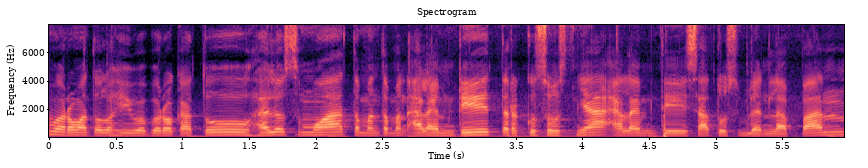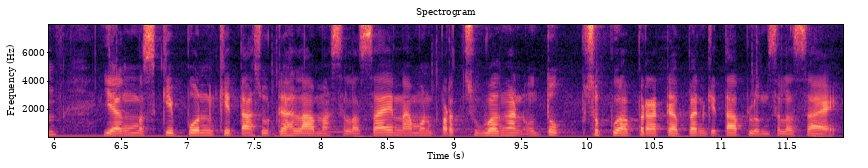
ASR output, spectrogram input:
warahmatullahi wabarakatuh. Halo semua teman-teman LMD terkhususnya LMD 198 yang meskipun kita sudah lama selesai namun perjuangan untuk sebuah peradaban kita belum selesai.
